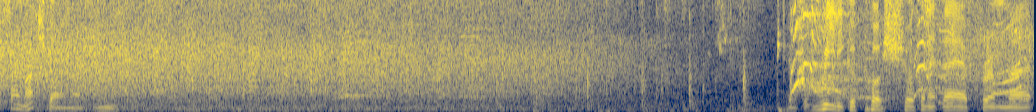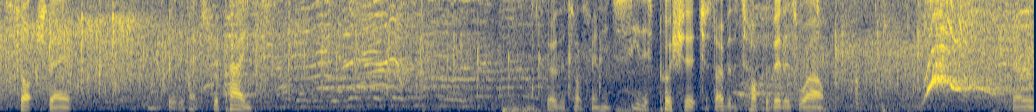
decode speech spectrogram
So much going on. Mm. It was a really good push, wasn't it, there from uh, Szocs there. A bit of extra pace go the top spin here. Just see this push it just over the top of it as well. Very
